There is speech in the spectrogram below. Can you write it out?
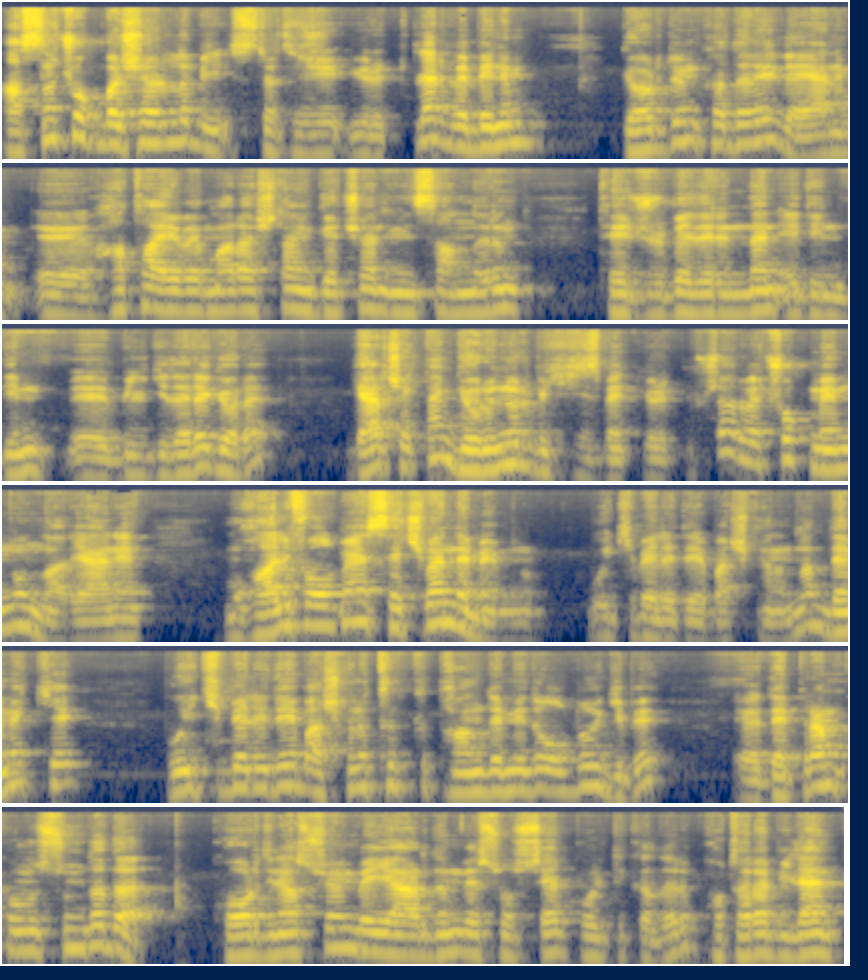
Aslında çok başarılı bir strateji yürüttüler ve benim gördüğüm kadarıyla yani e, Hatay ve Maraş'tan göçen insanların tecrübelerinden edindiğim e, bilgilere göre gerçekten görünür bir hizmet yürütmüşler ve çok memnunlar. Yani muhalif olmayan seçmen de memnun bu iki belediye başkanından. Demek ki bu iki belediye başkanı tıpkı pandemide olduğu gibi e, deprem konusunda da koordinasyon ve yardım ve sosyal politikaları kotarabilen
